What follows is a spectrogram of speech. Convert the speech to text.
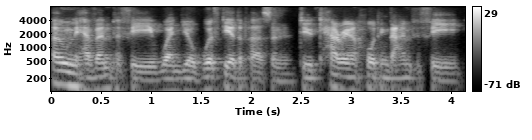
only have empathy when you're with the other person? Do you carry on holding that empathy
